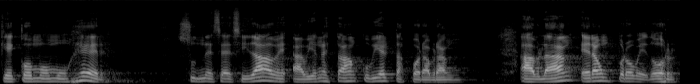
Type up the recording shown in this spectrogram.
que como mujer sus necesidades habían estado cubiertas por Abraham. Abraham era un proveedor,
